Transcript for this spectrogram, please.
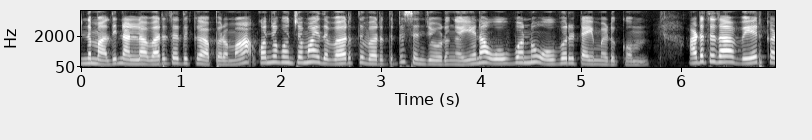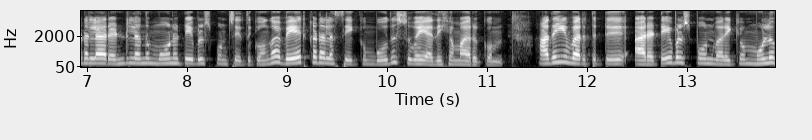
இந்த மாதிரி நல்லா வறுத்ததுக்கு அப்புறமா கொஞ்சம் கொஞ்சமாக இதை வறுத்து வறுத்துட்டு செஞ்சு விடுங்க. ஏன்னா ஒவ்வொன்றும் ஒவ்வொரு டைம் எடுக்கும். அடுத்ததாக வேர்க்கடலை ரெண்டுலேருந்து மூணு டேபிள் ஸ்பூன் சேர்த்துக்கோங்க. வேர்க்கடலை சேர்க்கும் போது சுவை அதிகமாக இருக்கும். அதையும் வறுத்துட்டு அரை டேபிள் ஸ்பூன் வரைக்கும் முழு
